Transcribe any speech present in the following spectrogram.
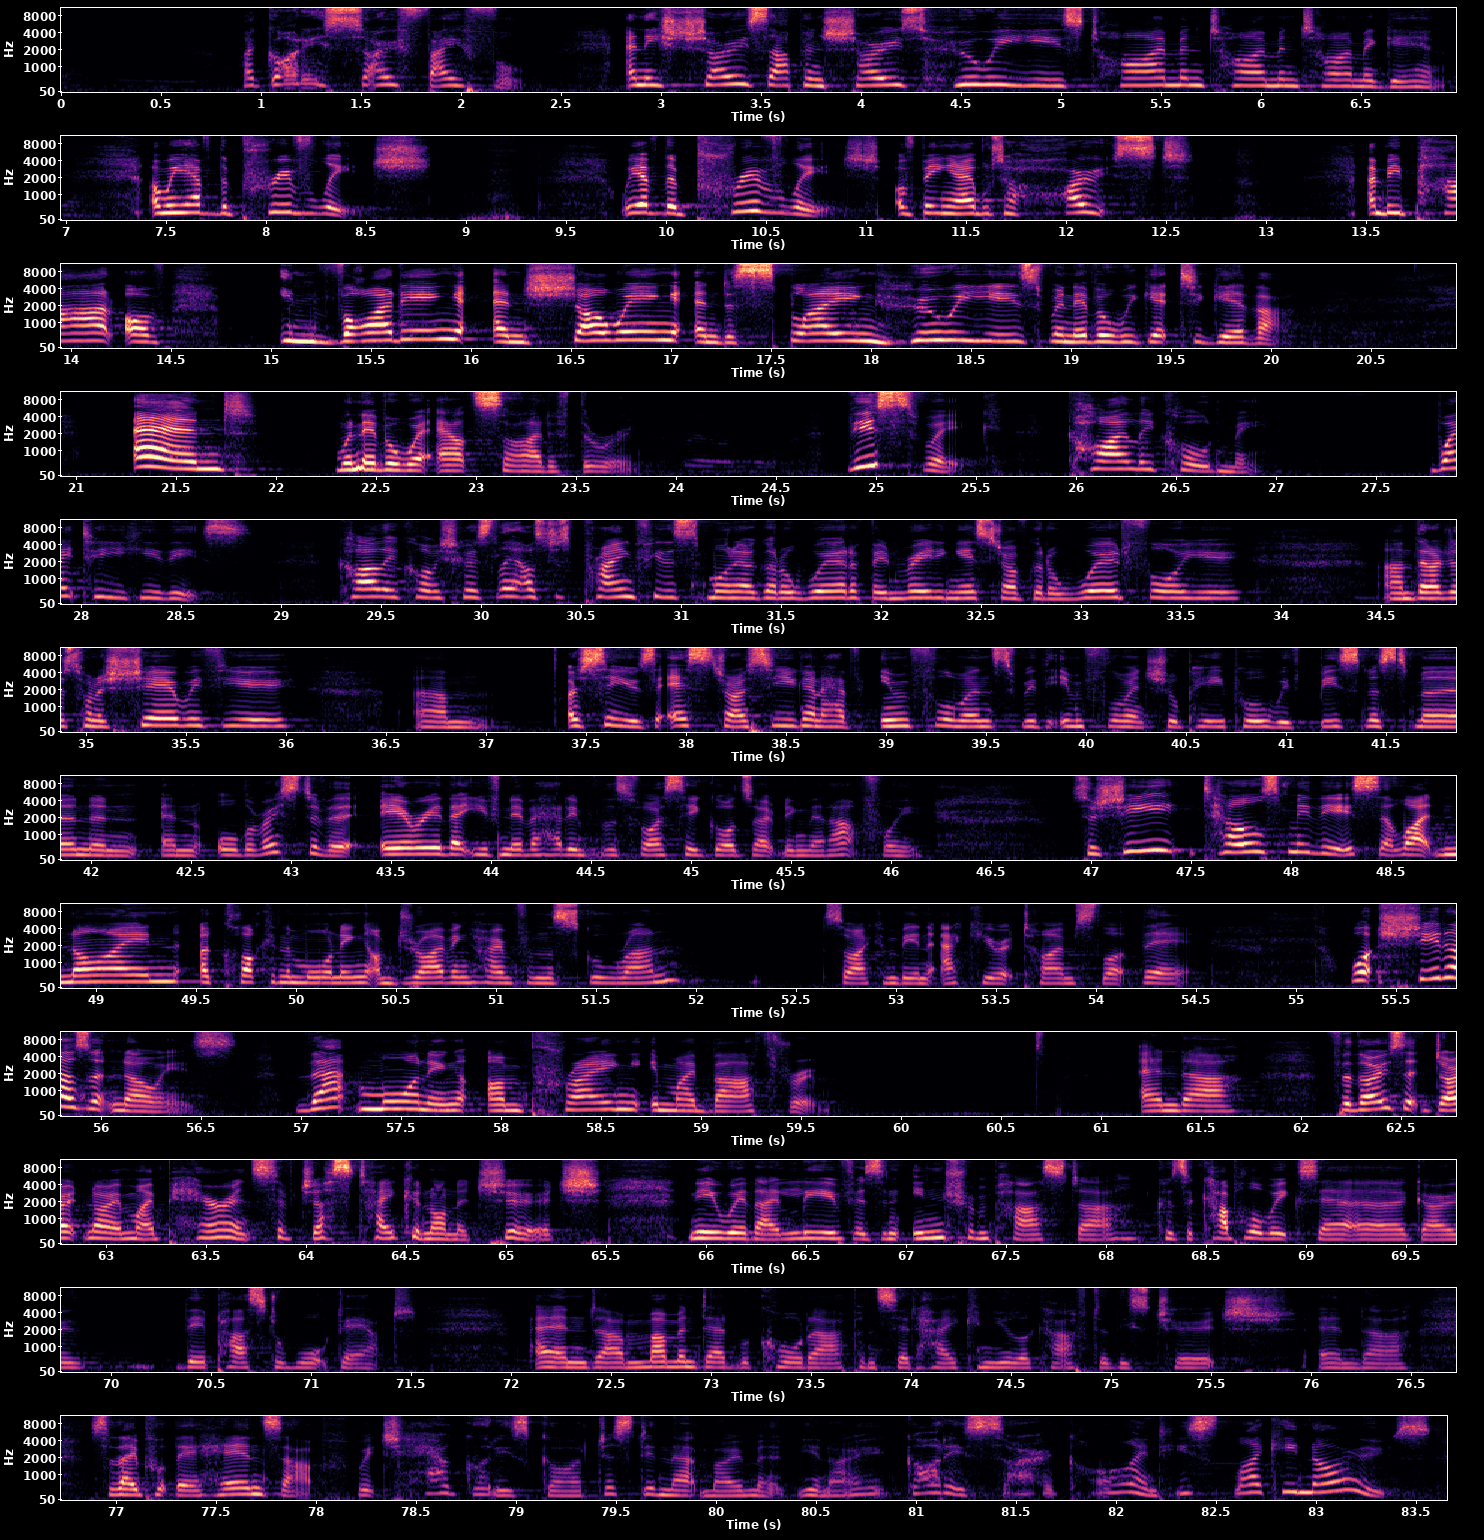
Like, God is so faithful. And He shows up and shows who He is time and time and time again. And we have the privilege, we have the privilege of being able to host and be part of inviting and showing and displaying who He is whenever we get together and whenever we're outside of the room. This week, Kylie called me. Wait till you hear this. Kylie called me. She goes, Leigh, I was just praying for you this morning. I've got a word. I've been reading Esther. I've got a word for you um, that I just want to share with you. Um, I see you as Esther. I see you're going to have influence with influential people, with businessmen, and, and all the rest of it. Area that you've never had influence for. I see God's opening that up for you. So she tells me this at like nine o'clock in the morning. I'm driving home from the school run, so I can be an accurate time slot there. What she doesn't know is that morning I'm praying in my bathroom. And uh, for those that don't know, my parents have just taken on a church near where they live as an interim pastor because a couple of weeks ago their pastor walked out. And um, mum and dad were called up and said, Hey, can you look after this church? And uh, so they put their hands up, which, how good is God just in that moment? You know, God is so kind. He's like, He knows.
